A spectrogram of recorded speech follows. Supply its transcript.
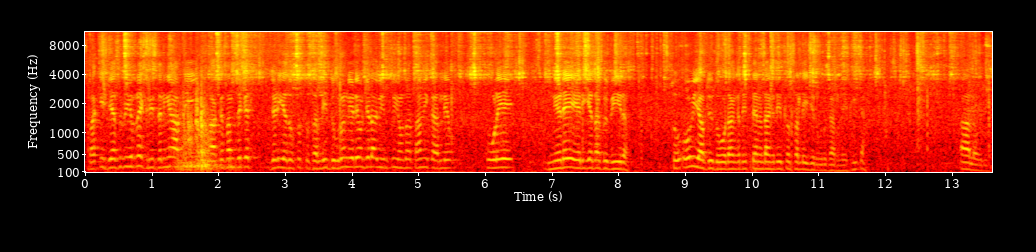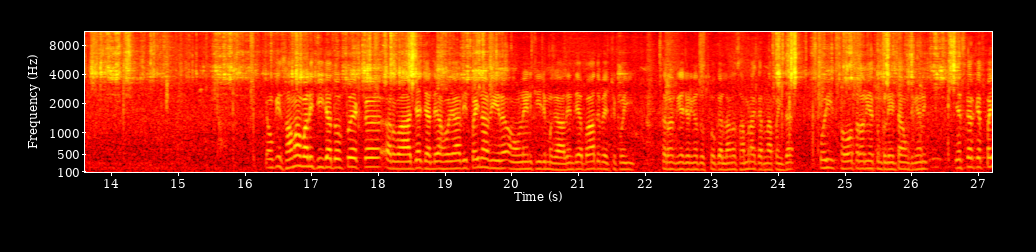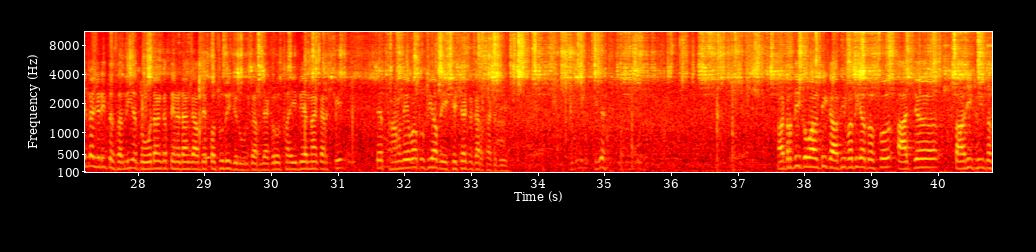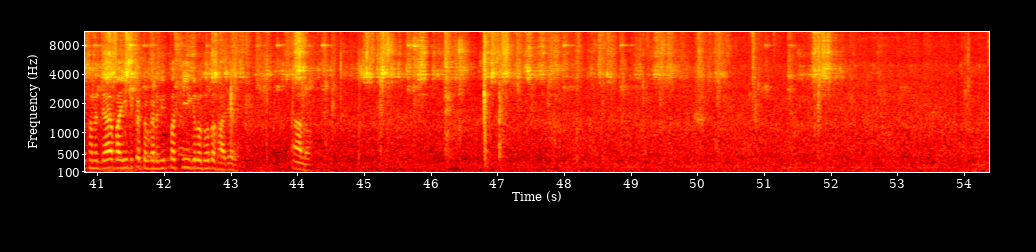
ਬਾਕੀ ਜਿਸ ਵੀਰ ਨੇ ਖਰੀਦਣੀਆਂ ਆਪਦੀ ਹੱਕ ਸਮਝ ਕੇ ਜਿਹੜੀ ਹੈ ਦੋਸਤੋ ਤਸੱਲੀ ਦੂਰੋਂ ਨੇੜੇੋਂ ਜਿਹੜਾ ਵੀਰ ਕੋਈ ਆਉਂਦਾ ਤਾਂ ਵੀ ਕਰ ਲਿਓ। ਕੋਲੇ ਨੇੜੇ ਏਰੀਆ ਦਾ ਕੋਈ ਵੀਰ ਸੋ ਉਹ ਵੀ ਆਪਦੀ ਦੋ ਡੰਗ ਦੀ, ਤਿੰਨ ਡੰਗ ਦੀ ਤਸੱਲੀ ਜ਼ਰੂਰ ਕਰ ਲੇ, ਠੀਕ ਆ? ਆ ਲਓ ਜੀ। ਕਿਉਂਕਿ ਸਮਾਂ ਵਾਲੀ ਚੀਜ਼ ਆ ਦੋਸਤੋ, ਇੱਕ ਰਿਵਾਜ ਜਿਹਾ ਚੱਲਿਆ ਹੋਇਆ ਵੀ ਪਹਿਲਾਂ ਵੀਰ ਆਨਲਾਈਨ ਚੀਜ਼ ਮੰਗਾ ਲੈਂਦੇ ਆ, ਬਾਅਦ ਵਿੱਚ ਕੋਈ ਤਰ੍ਹਾਂ ਦੀਆਂ ਜਿਹੜੀਆਂ ਦੋਸਤੋ ਗੱਲਾਂ ਦਾ ਸਾਹਮਣਾ ਕਰਨਾ ਪੈਂਦਾ ਕੋਈ 100 ਤਰ੍ਹਾਂ ਦੀਆਂ ਕੰਪਲੇਂਟਾਂ ਆਉਂਦੀਆਂ ਨੇ। ਇਸ ਕਰਕੇ ਪਹਿਲਾਂ ਜਿਹੜੀ ਤਸੱਲੀ ਆ, ਦੋ ਡੰਗ, ਤਿੰਨ ਡੰਗ ਆਪਦੇ ਪਸ਼ੂ ਦੀ ਜ਼ਰੂਰ ਕਰ ਲਿਆ ਕਰੋ। ਸਾਈ ਬਿਆਨਾ ਕਰਕੇ ਤੇ ਥਣ ਦੇਵਾ ਤੁਸੀਂ ਆ ਵੇਖ ਕੇ ਚੈੱਕ ਕਰ ਸਕਦੇ ਹੋ। ਠੀਕ ਹੈ? ਆਰਡਰ ਦੀ ਕੁਆਲਿਟੀ ਕਾਫੀ ਵਧੀਆ ਦੋਸਤੋ। ਅੱਜ ਤਾਜ਼ੀ ਸੂਈ ਦੱਸਣ ਦਿਆ ਬਾਈ ਦੀ ਘੱਟੋ ਘੱਟ ਵੀ 25 ਕਿਲੋ ਦੁੱਧ ਹਾਜ਼ਰ। ਆ ਲਓ।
